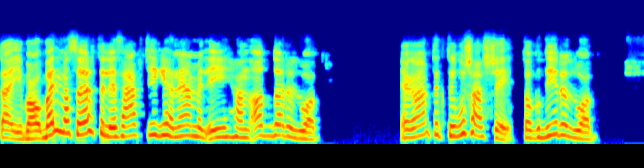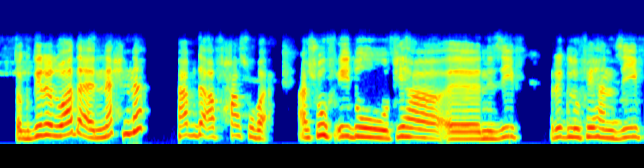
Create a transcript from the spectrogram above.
طيب عقبال ما سيارة الإسعاف تيجي هنعمل إيه؟ هنقدر الوضع. يا جماعة ما تكتبوش على الشات. تقدير الوضع. تقدير الوضع ان إحنا هبدأ افحصه بقى أشوف ايده فيها آه، نزيف رجله فيها نزيف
